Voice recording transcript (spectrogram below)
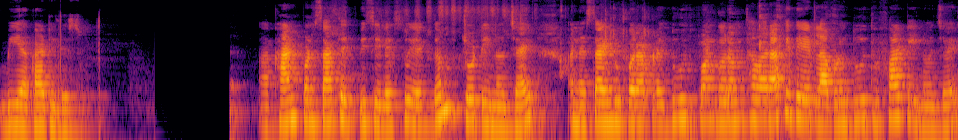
બિયા કાઢી લેશું. આ ખાંડ પણ સાથે જ પીસી લેશું, એકદમ ચોટી ન જાય. અને સાઈડ ઉપર આપણે દૂધ પણ ગરમ થવા રાખી દઈએ, એટલે આપણું દૂધ ફાટી ન જાય.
